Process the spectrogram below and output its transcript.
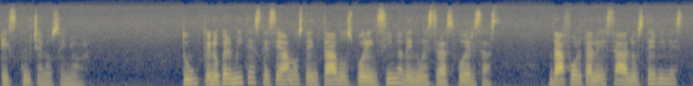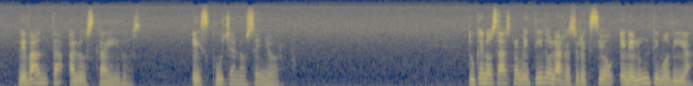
Escúchanos, Señor. Tú que no permites que seamos tentados por encima de nuestras fuerzas, Da fortaleza a los débiles, levanta a los caídos. Escúchanos, Señor. Tú que nos has prometido la resurrección en el último día,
